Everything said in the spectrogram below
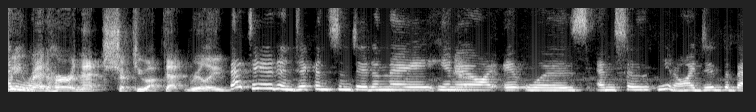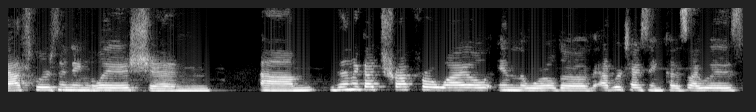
So you read her, and that shook you up. That really. That did, and Dickinson did, and they, you know, I it was, and so, you know, I did the bachelor's in English, and um, then I got trapped for a while in the world of advertising because I was,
